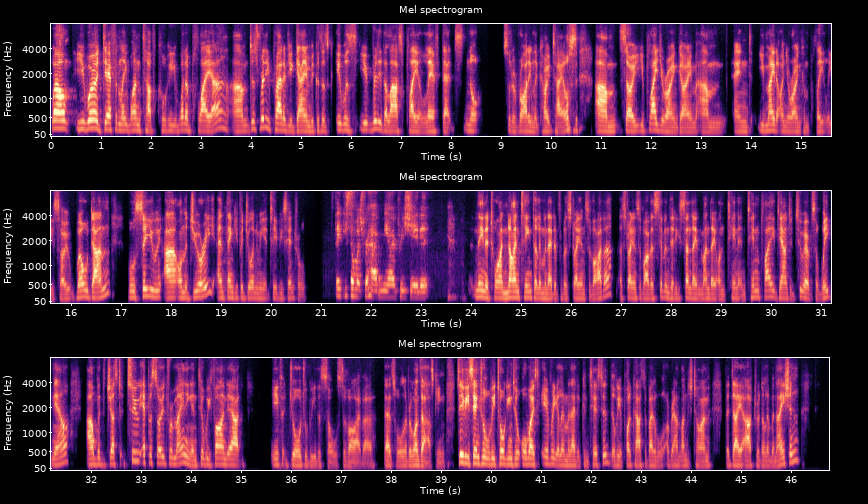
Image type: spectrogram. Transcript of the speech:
Well, you were definitely one tough cookie. What a player! Um, just really proud of your game because it's, it was you really the last player left that's not sort of riding the coattails. Um, so you played your own game um, and you made it on your own completely. So well done. We'll see you uh, on the jury and thank you for joining me at TV Central. Thank you so much for having me. I appreciate it. Nina Twine, 19th eliminated from Australian Survivor. Australian Survivor, 7.30 Sunday and Monday on 10 and 10 play, down to two episodes a week now, um, with just two episodes remaining until we find out if George will be the sole survivor. That's all everyone's asking. TV Central will be talking to almost every eliminated contestant. There'll be a podcast available around lunchtime the day after an elimination.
